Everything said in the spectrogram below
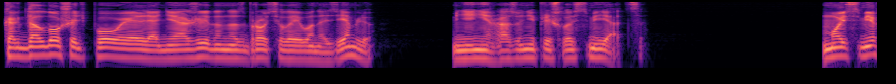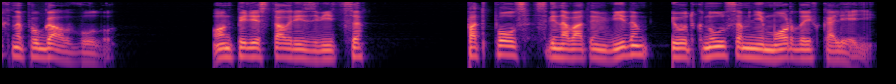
когда лошадь Поэля неожиданно сбросила его на землю, мне ни разу не пришлось смеяться. Мой смех напугал Вулу. Он перестал резвиться, подполз с виноватым видом и уткнулся мне мордой в колени.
